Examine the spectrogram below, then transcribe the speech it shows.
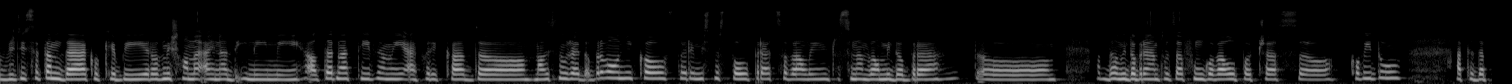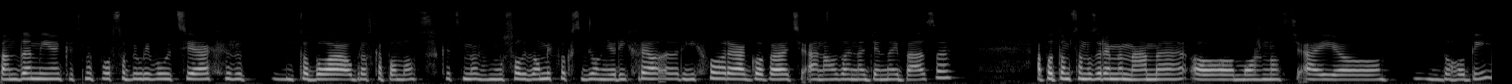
Vždy sa tam dá, ako keby rozmýšľame aj nad inými alternatívami. Napríklad mali sme už aj dobrovoľníkov, s ktorými sme spolupracovali, čo sa nám veľmi dobre, veľmi dobre nám to zafungovalo počas covidu a teda pandémie, keď sme pôsobili v uliciach, že to bola obrovská pomoc, keď sme museli veľmi flexibilne rýchlo, rýchlo reagovať a naozaj na dennej báze. A potom samozrejme máme o, možnosť aj o, dohody,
